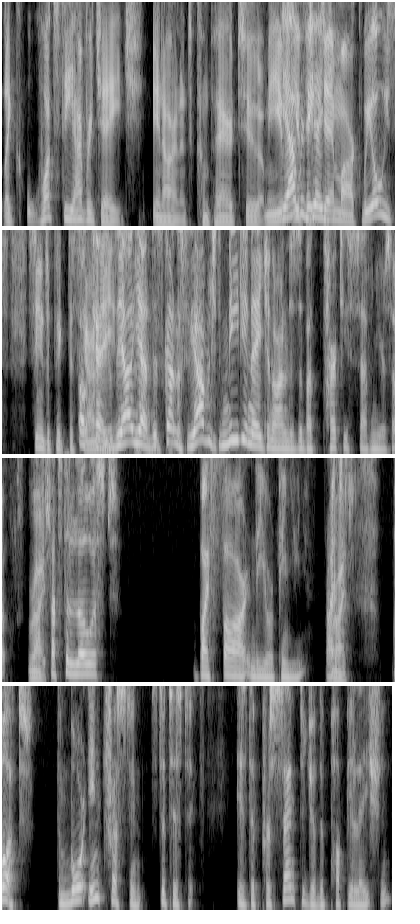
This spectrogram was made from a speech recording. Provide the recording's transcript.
like what's the average age in Ireland compared to? I mean, you, you pick age- Denmark. We always seem to pick the Scandis. Okay, the, yeah, the scandal. So the average, the median age in Ireland is about 37 years old. right, That's the lowest by far in the European Union, right? right, But the more interesting statistic is the percentage of the population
